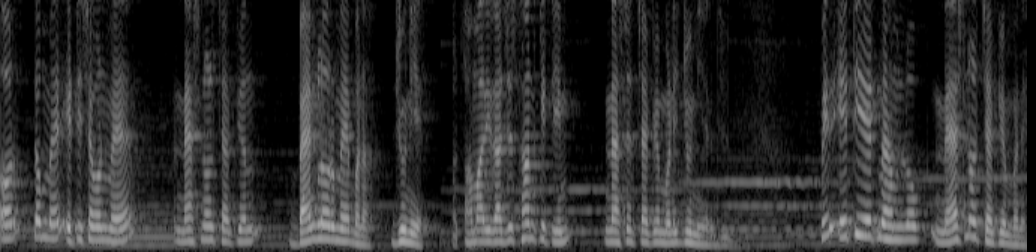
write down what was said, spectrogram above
और तब मैं 87 में नेशनल चैंपियन बैंगलोर में बना जूनियर अच्छा। हमारी राजस्थान की टीम नेशनल चैंपियन बनी जूनियर में। फिर 88 में हम लोग नेशनल चैंपियन बने।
